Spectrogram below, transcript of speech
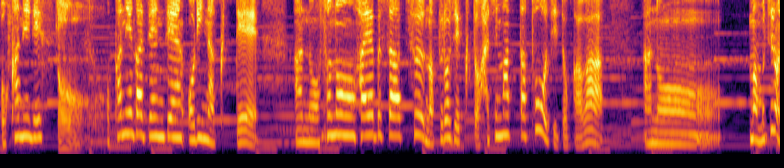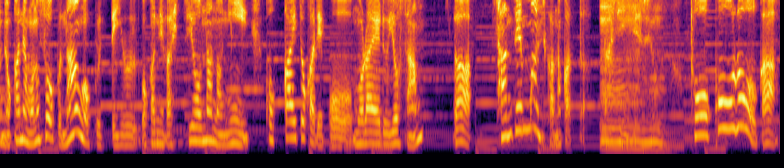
お金です。あお金が全然下りなくてあのその「はやぶさ2」のプロジェクト始まった当時とかはあのまあもちろんねお金ものすごく何億っていうお金が必要なのに国会とかでこうもらえる予算が3,000万しかなかったあらしいんですよ。うところが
